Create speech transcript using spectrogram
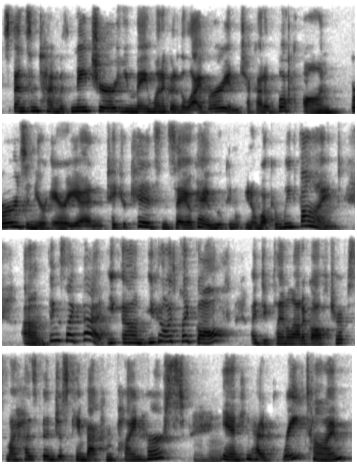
spend some time with nature. You may want to go to the library and check out a book on birds in your area and take your kids and say, okay, who can, you know, what can we find? Um, things like that. You, um, you can always play golf. I do plan a lot of golf trips. My husband just came back from Pinehurst and he had a great time.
